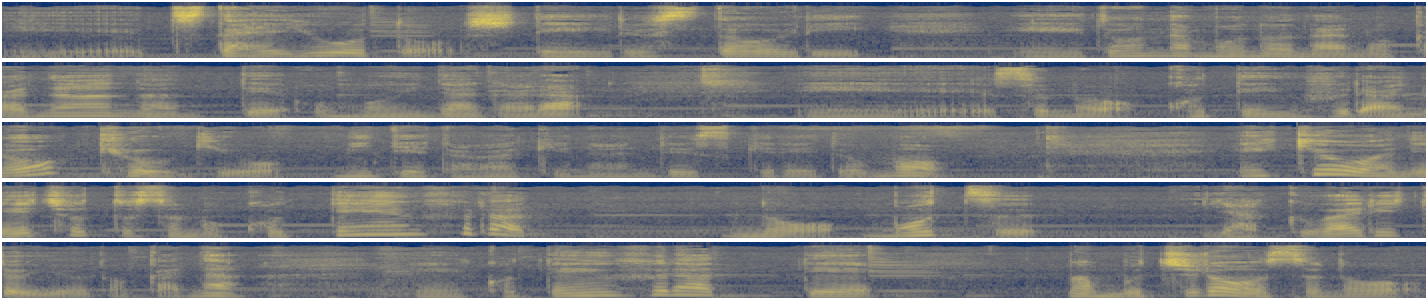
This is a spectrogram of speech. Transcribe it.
えー、伝えようとしているストーリー、えー、どんなものなのかななんて思いながら、えー、その古典フラの競技を見てたわけなんですけれども、え今日はねちょっとその古典フラの持つ役割というのかな、え古典フラってまあ、もちろんその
